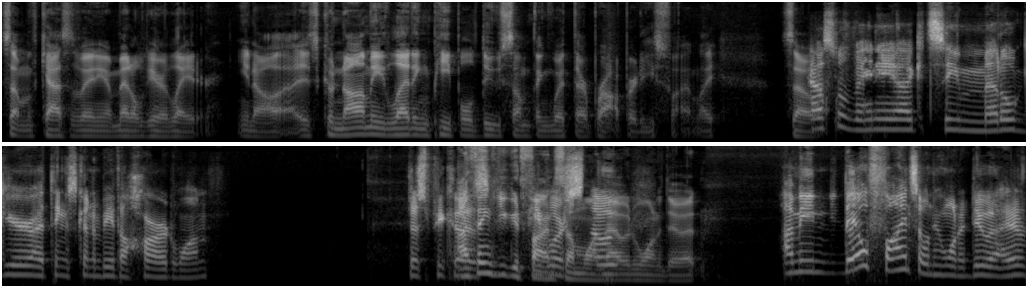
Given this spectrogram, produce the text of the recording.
something with Castlevania, and Metal Gear later? You know, uh, is Konami letting people do something with their properties finally? So Castlevania, I could see Metal Gear, I think is going to be the hard one. Just because I think you could find someone so- that would want to do it. I mean, they'll find someone who want to do it. It'll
